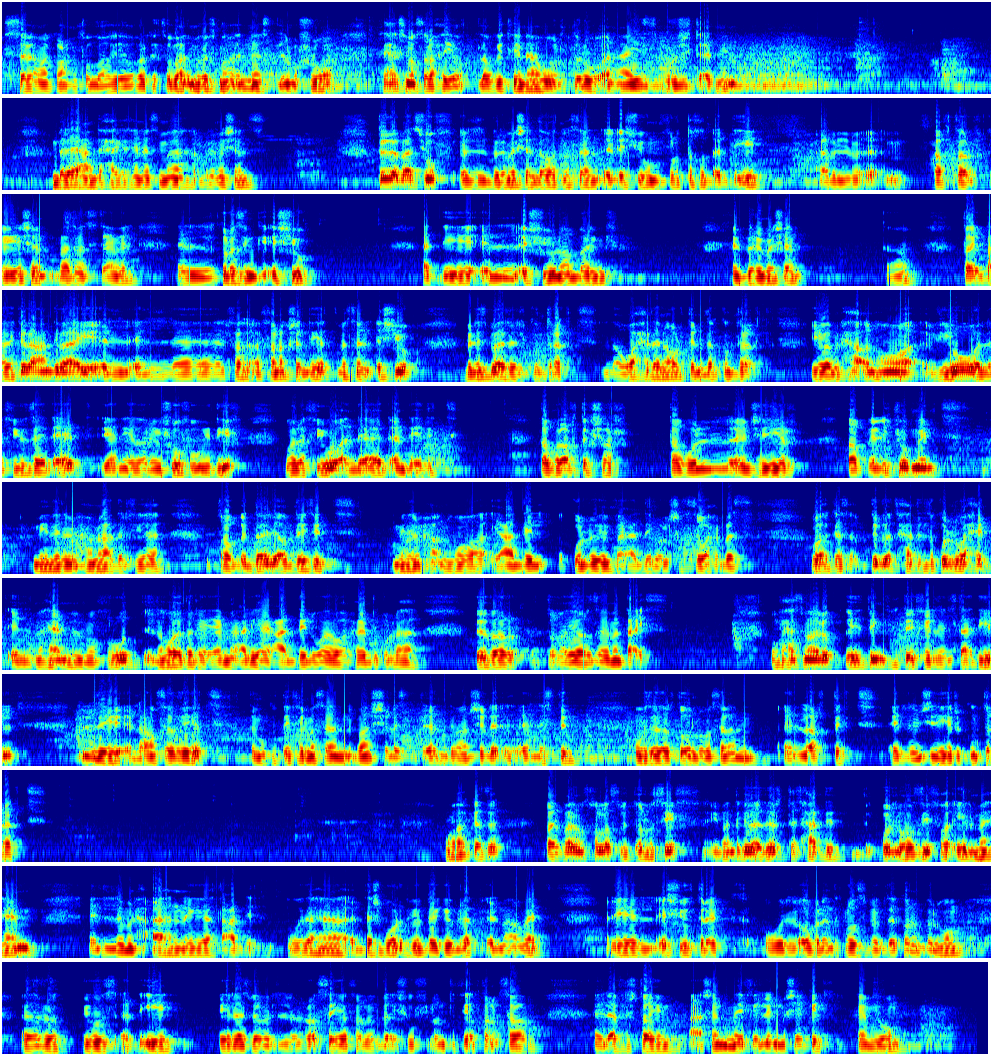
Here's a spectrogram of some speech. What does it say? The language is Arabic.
السلام عليكم ورحمة الله وبركاته. بعد ما ضفنا الناس للمشروع في حاجة اسمها صلاحيات. لو جيت هنا وقلت له أنا عايز project admin بلاقي عندي حاجة هنا اسمها permissions تبدأ بقى تشوف ال permission دوت مثلا ال issue المفروض تاخد قد إيه قبل after creation بعد ما تتعمل. ال closing issue قد إيه ال issue numbering ال permission تمام؟ طيب بعد كده عندي بقى إيه ال function ديت مثلا ال issue بالنسبة لل contractor لو واحد أنا قلت إن ده contractor يبقى من حقه إن هو view ولا view زائد add يعني يقدر يشوفه ويضيف ولا view and add and edit طب وال architect طب وال engineer طب ال equipment مين اللي هنعدل فيها؟ طب ال daily update مين اللي حق إن هو يعدل؟ كله ينفع يعدل ولا شخص واحد بس؟ وهكذا. بتبدأ تحدد لكل واحد المهام المفروض إن هو يقدر يعمل عليها يعدل والحاجات دي كلها. تقدر تغير زي ما أنت عايز. وفي حاجة اسمها lock editing هتقفل التعديل للعناصر ديت. أنت ممكن تقفل مثلا punch list and punch listed وتقدر تقول له مثلا ال architect ال engineer ال contractor وهكذا. طيب بعد ما تخلص بتقول له save يبقى انت كده قدرت تحدد كل وظيفة إيه المهام اللي من حقها ان هي تعدل. وده هنا ال dashboard بيبدأ يجيب لك المعلومات ال issue track وال open and close بيبدأ يقارن بينهم ال root cause قد إيه إيه الأسباب الرئيسية فبيبدأ يشوف لو انت في أكتر من سبب ال average time عشان نقفل المشاكل كام يوم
